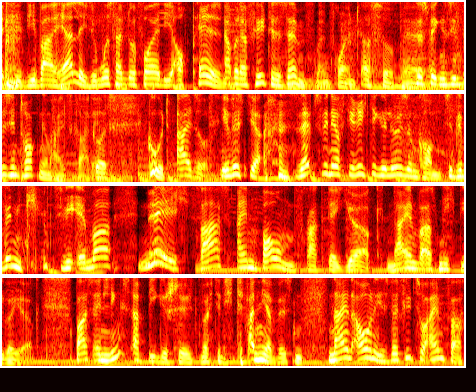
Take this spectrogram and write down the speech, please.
Die, die, war herrlich. Du musst halt nur vorher die auch pellen. Aber da fehlte der Senf, mein Freund. Ach so, ja, Deswegen ist sie ein bisschen trocken im Hals gerade. Gut. Gut, also, ihr wisst ja, selbst wenn ihr auf die richtige Lösung kommt, zu gewinnen gibt's wie immer nichts. War es ein Baum, fragt der Jörg. Nein, war es nicht, lieber Jörg. War es ein Linksabbiegeschild, möchte die Tanja wissen. Nein, auch nicht, es wäre viel zu einfach.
